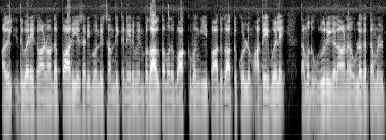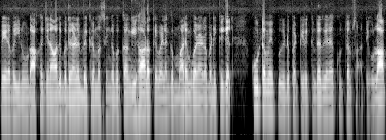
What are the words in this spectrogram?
அதில் இதுவரை காணாத பாரிய சரிபொன்றை சந்திக்க நேரும் என்பதால் தமது வாக்கு வங்கியை பாதுகாத்து கொள்ளும் அதேவேளை தமது உதிரிகளான உலகத் தமிழர் பேரவையினூடாக ஜனாதிபதி ரணில் விக்ரமசிங்கவுக்கு அங்கீகாரத்தை வழங்கும் மறைமுக நடவடிக்கையில் கூட்டமைப்பு ஈடுபட்டிருக்கின்றது என குற்றம் சாட்டியுள்ளார்.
